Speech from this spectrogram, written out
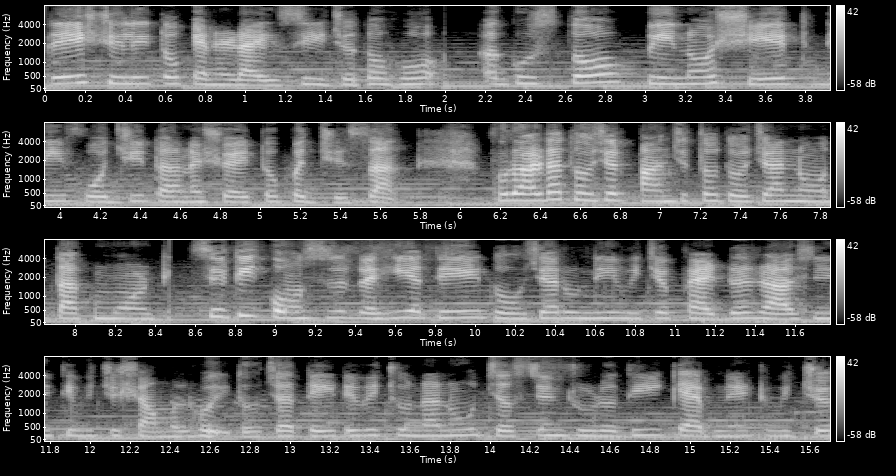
ਦੇਸ਼ ਚਿਲੀ ਤੋਂ ਕੈਨੇਡਾ ਆਈ ਸੀ, ਜਦੋਂ ਉਹ ਅਗਸਤੋ ਪਿਨੋਸ਼ੇਟ ਦੀ ਫੌਜੀ ਤਾਨਾਸ਼ਾਹੀ ਤੋਂ ਭੱਜੇ ਸਨ ਫੁਰਾਡਾ 2005 ਤੋਂ 2009 ਤੱਕ ਮੌਂਟੀ ਸਿਟੀ ਕੌਂਸਲਰ ਰਹੀ ਅਤੇ 2019 ਵਿੱਚ ਫੈਡਰਲ ਰਾਜਨੀਤੀ ਵਿੱਚ ਸ਼ਾਮਲ ਹੋਈ 2023 ਦੇ ਵਿੱਚ ਉਹਨਾਂ ਨੂੰ ਜਸਟਿਨ ਟਰੂਡੋ ਦੀ ਕੈਬਨਿਟ ਵਿੱਚ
